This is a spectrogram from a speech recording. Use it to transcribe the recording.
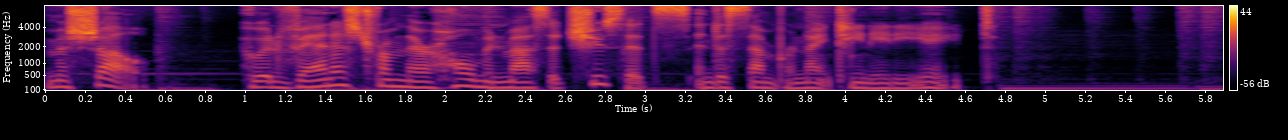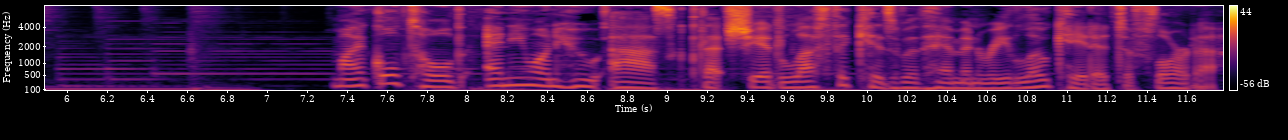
Michelle, who had vanished from their home in Massachusetts in December 1988. Michael told anyone who asked that she had left the kids with him and relocated to Florida.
